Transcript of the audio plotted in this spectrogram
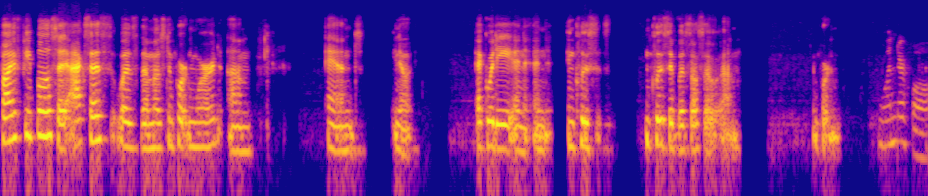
five people said access was the most important word, um, and you know equity and and inclusive inclusive was also um, important. Wonderful.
